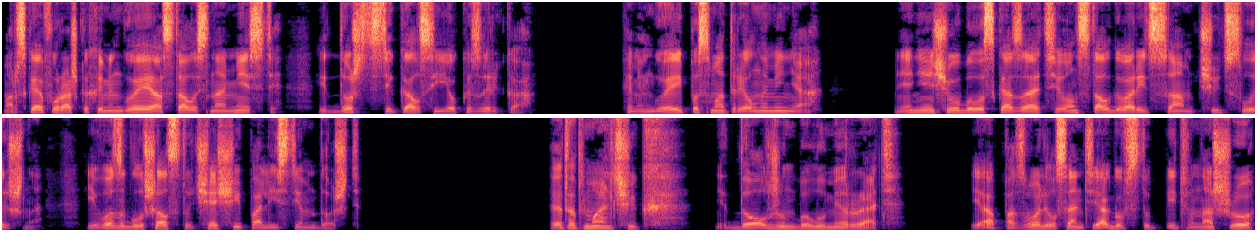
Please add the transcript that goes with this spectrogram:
Морская фуражка Хемингуэя осталась на месте, и дождь стекал с ее козырька. Хемингуэй посмотрел на меня. Мне нечего было сказать, и он стал говорить сам, чуть слышно. Его заглушал стучащий по листьям дождь. Этот мальчик не должен был умирать. Я позволил Сантьяго вступить в нашу...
